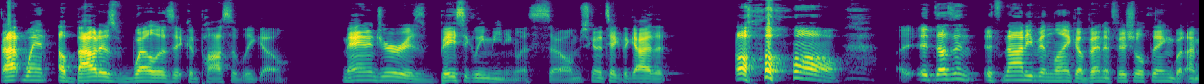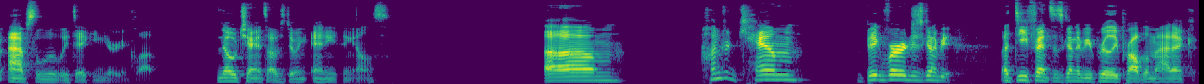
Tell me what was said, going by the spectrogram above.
that went about as well as it could possibly go. Manager is basically meaningless, so I'm just going to take the guy that Oh, it doesn't it's not even like a beneficial thing, but I'm absolutely taking Jurgen Klopp. No chance I was doing anything else. Um 100 chem Big Verge is going to be a defense is going to be really problematic.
